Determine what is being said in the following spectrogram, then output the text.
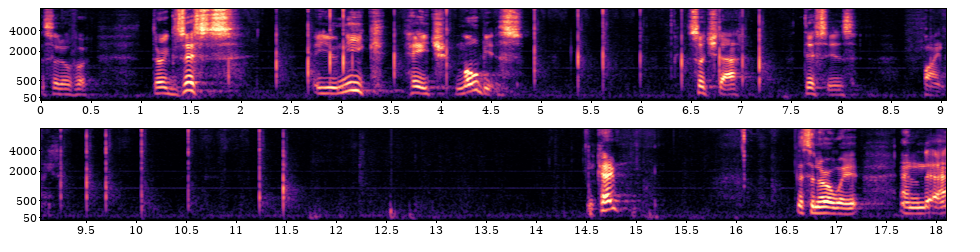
sort of a, there exists a unique H Mobius such that this is finite. Okay? That's another way. And, uh,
